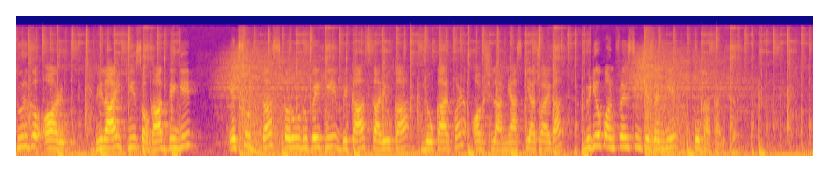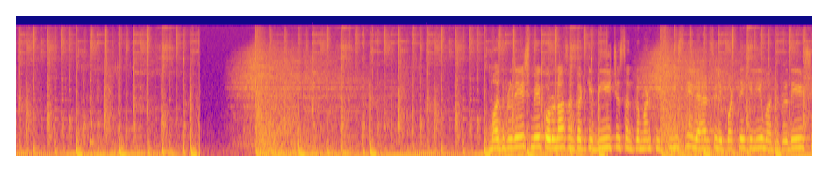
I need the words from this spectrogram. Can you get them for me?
दुर्ग और भिलाई की सौगात देंगे। 110 करोड़ रुपए के विकास कार्यों का लोकार्पण और शिलान्यास किया जाएगा। वीडियो कॉन्फ्रेंसिंग के ज़रिए होगा कार्यक्रम। मध्य प्रदेश में कोरोना संकट के बीच संक्रमण की तीसरी लहर से निपटने के लिए मध्य प्रदेश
